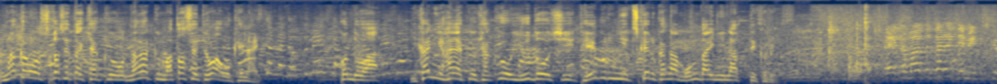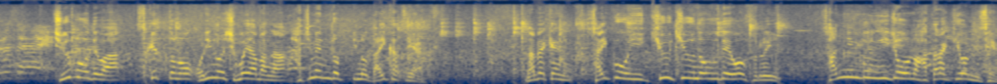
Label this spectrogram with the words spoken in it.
お腹を空かせた客を長く待たせてはおけない。今度はいかに早く客を誘導しテーブルにつけるかが問題になってくる。厨房では助っ人の鬼の下山が八面六臂の大活躍。鍋犬最高位救急の腕を振るい3人分以上の働きを見せる。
